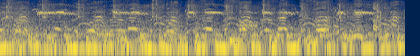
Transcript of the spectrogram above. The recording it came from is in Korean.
Let's go.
